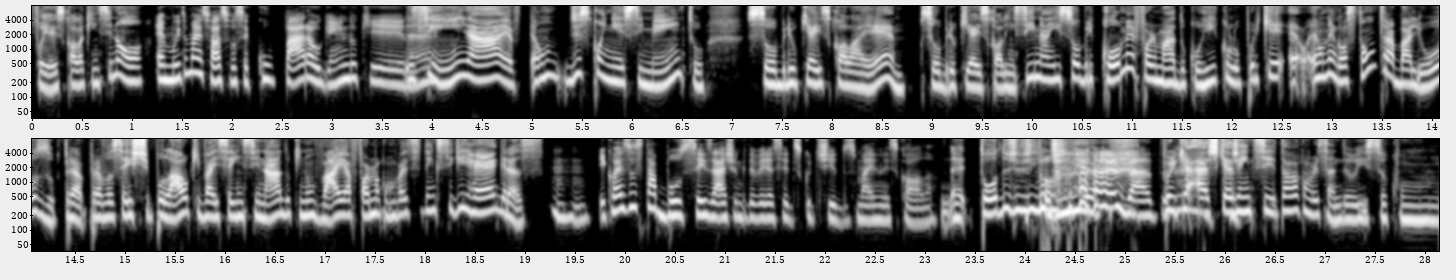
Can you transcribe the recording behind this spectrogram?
Foi a escola que ensinou. É muito mais fácil você culpar alguém do que. Né? Sim, ah, é, é um desconhecimento sobre o que a escola é, sobre o que a escola ensina e sobre como é formado o currículo, porque é, é um negócio tão trabalhoso para você estipular o que vai ser ensinado, o que não vai, a forma como vai, você tem que seguir regras. Uhum. E quais os tabus vocês acham que deveriam ser discutidos mais na escola? É, todos hoje em dia. Exato. Porque acho que a gente se tava conversando isso com,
